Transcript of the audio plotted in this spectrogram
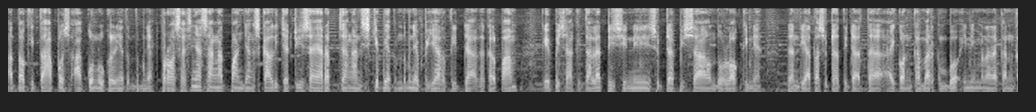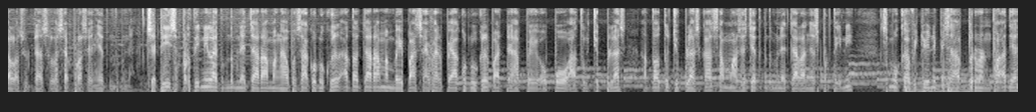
atau kita hapus akun Google-nya teman-teman ya prosesnya sangat panjang sekali jadi saya harap jangan skip ya teman-teman ya biar tidak gagal paham. Oke bisa kita lihat di sini sudah bisa untuk login ya dan di atas sudah tidak ada ikon gambar gembok. Ini menandakan kalau sudah selesai prosesnya teman-teman ya jadi seperti inilah teman-teman ya cara menghapus akun Google atau cara membypass FRP akun Google pada HP Oppo A17 atau 17K sama saja teman-teman ya caranya seperti ini. Semoga video ini bisa bermanfaat ya.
